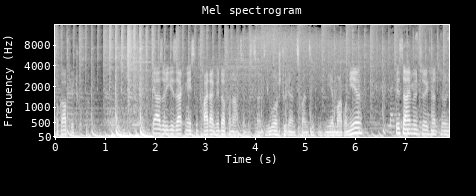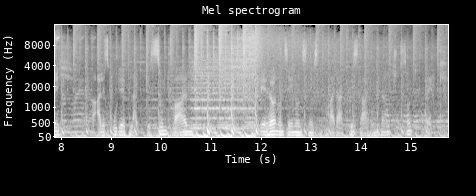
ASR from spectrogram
Sogar auf YouTube. Ja, also wie gesagt, nächsten Freitag wieder von 18 bis 20 Uhr, Studio 20 mit mir, Marco Niel. Bis dahin wünsche ich euch natürlich alles Gute, bleibt gesund vor allem. Wir hören und sehen uns nächsten Freitag. Bis dahin dann tschüss und weg.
